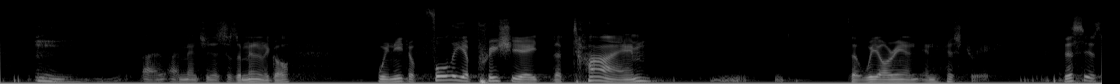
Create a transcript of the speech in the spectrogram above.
I, I mentioned this just a minute ago. We need to fully appreciate the time that we are in in history. This is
